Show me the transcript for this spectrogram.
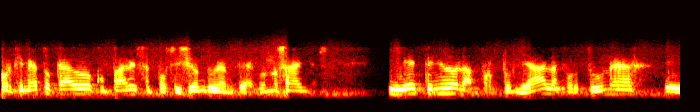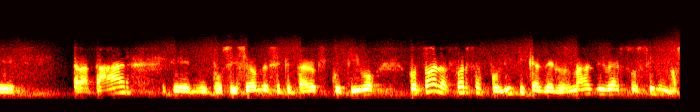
porque me ha tocado ocupar esa posición durante algunos años. Y he tenido la oportunidad, la fortuna de tratar en mi posición de secretario ejecutivo con todas las fuerzas políticas de los más diversos signos.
